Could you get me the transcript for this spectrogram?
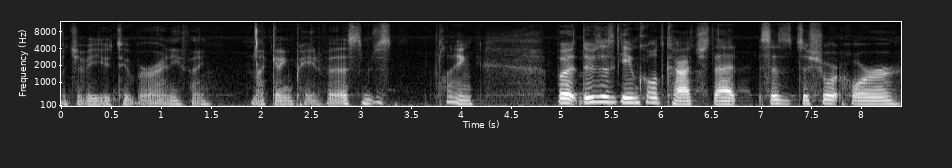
much of a YouTuber or anything. I'm not getting paid for this. I'm just playing. But there's this game called Kotch that says it's a short horror.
